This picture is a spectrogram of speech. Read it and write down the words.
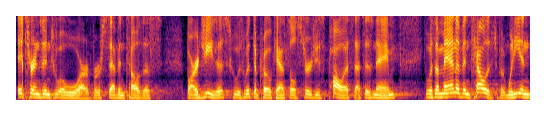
it turns into a war. Verse 7 tells us Bar Jesus, who was with the proconsul, Sergius Paulus, that's his name, he was a man of intelligence, but when he,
